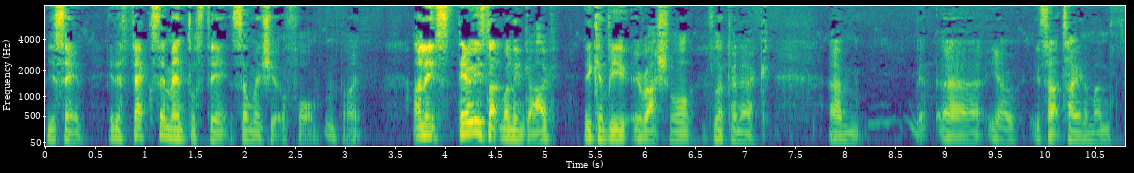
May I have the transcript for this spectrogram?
I'm just saying it affects their mental state in some way, shape, or form. Right? And it's there is that running gag. They can be irrational, flipping heck. Um, uh, you know, it's that time of the month.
